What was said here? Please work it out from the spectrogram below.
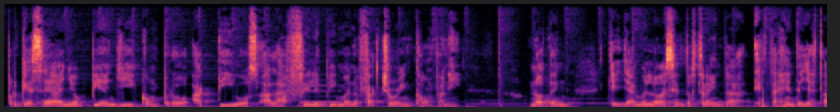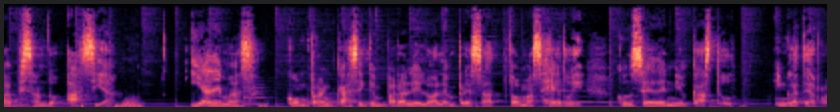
porque ese año P&G compró activos a la Philippine Manufacturing Company, Noten que ya en 1930 esta gente ya estaba pisando Asia. Y además compran casi que en paralelo a la empresa Thomas Headley con sede en Newcastle, Inglaterra.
